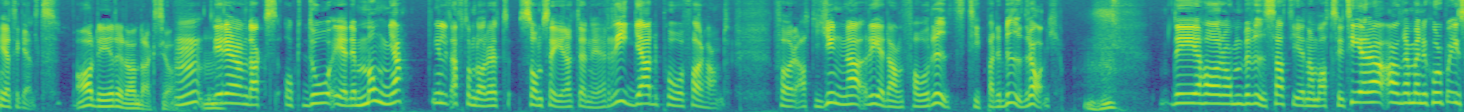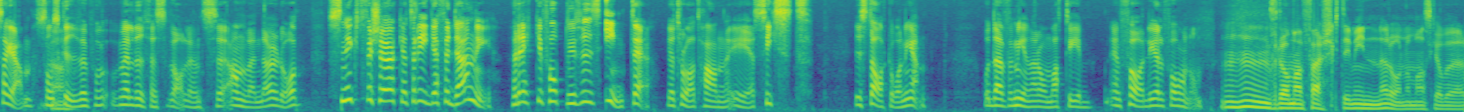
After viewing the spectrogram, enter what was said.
Helt enkelt. Ja, det är redan dags ja. Mm, Det är redan dags och då är det många, enligt Aftonbladet, som säger att den är riggad på förhand för att gynna redan favorittippade bidrag. Det har de bevisat genom att citera andra människor på Instagram som Ja. skriver på Melodifestivalens eh, användare då. Snyggt försök att rigga för Danny. Räcker förhoppningsvis inte. Jag tror att han är sist i startordningen. Och därför menar de att det är en fördel för honom. Mhm, för då har man färskt i minne då när man ska börja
